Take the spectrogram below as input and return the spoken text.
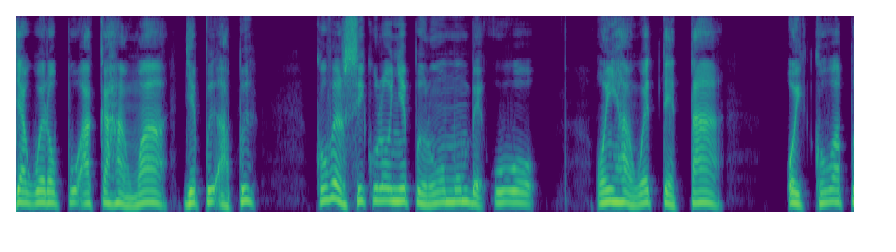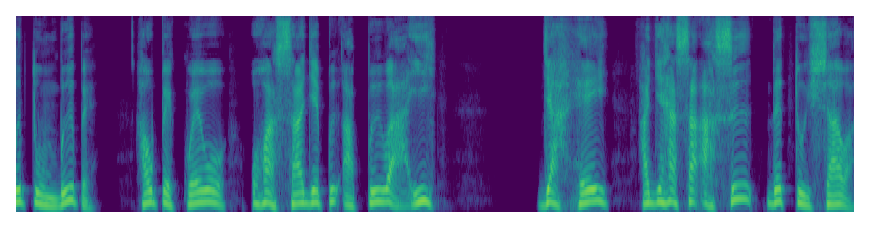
jagueropu'aka hag̃ua jepy'apy. Ko versículo oñepyrũ omombe'úvo oĩ hague tetã oikóva pytumbýpe ha upekuévo ohasa jepy'apy vai. Jahéi ha jehasa asy nde tuicháva,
